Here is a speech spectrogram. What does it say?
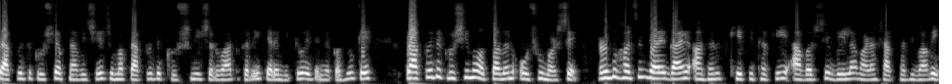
પ્રાકૃતિક કૃષિ અપનાવી છે, જેમાં પ્રાકૃતિક કૃષિની શરૂઆત કરી ત્યારે મિત્રોએ તેમને કહ્યું કે પ્રાકૃતિક કૃષિમાં ઉત્પાદન ઓછું મળશે. પરંતુ હરસિંહભાઈએ ગાય આધારિત ખેતી થકી આ વર્ષે વેલાવાળા શાકભાજી વાવી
